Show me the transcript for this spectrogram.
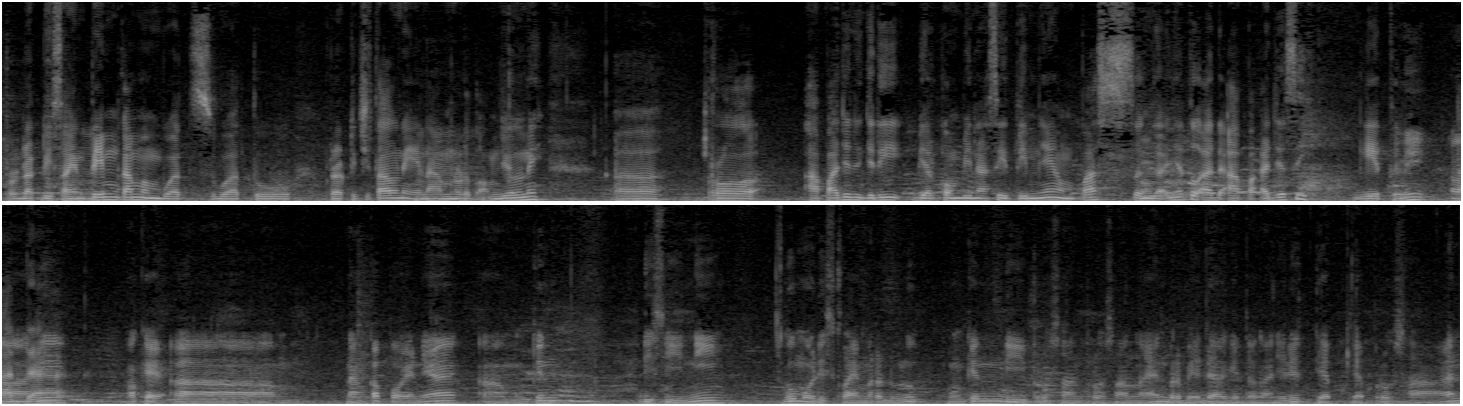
product design team kan membuat suatu produk digital nih. Nah menurut Om Jul nih eh, role apa aja nih? Jadi biar kombinasi timnya yang pas seenggaknya tuh ada apa aja sih? Gitu. Ini uh, ada. oke um, nangkap poinnya uh, mungkin di sini gue mau disclaimer dulu mungkin di perusahaan-perusahaan lain berbeda gitu kan. Jadi tiap-tiap perusahaan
